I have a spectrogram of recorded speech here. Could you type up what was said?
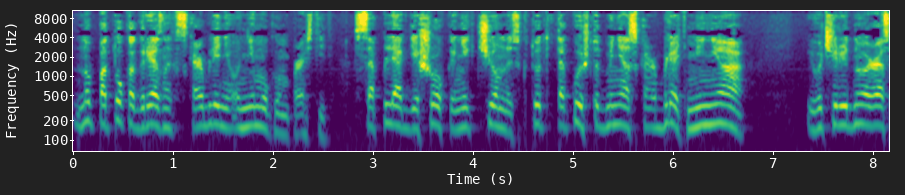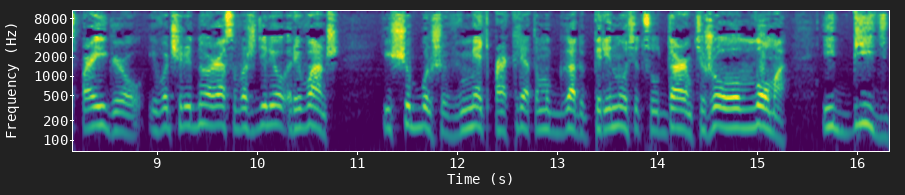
Но потока грязных оскорблений он не мог ему простить. Сопляк, дешевка, никчемность, кто ты такой, чтобы меня оскорблять? Меня! И в очередной раз проигрывал, и в очередной раз вожделел реванш. Еще больше вмять проклятому гаду переносицу ударом тяжелого лома и бить,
